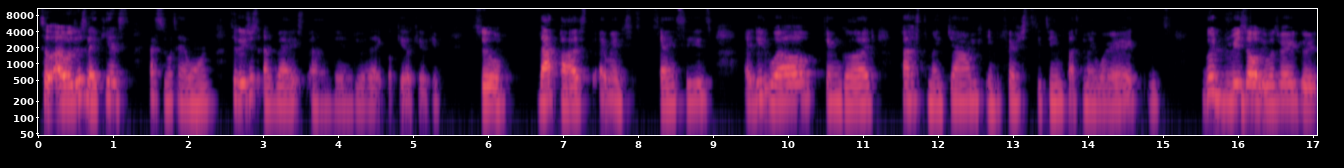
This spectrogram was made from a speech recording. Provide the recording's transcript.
So I was just like, yes, that's what I want. So they just advised, and then they were like, okay, okay, okay. So that passed. I went to sciences. I did well, thank God. Passed my JAMB in the first sitting. Passed my WAEC with good result. It was very good.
